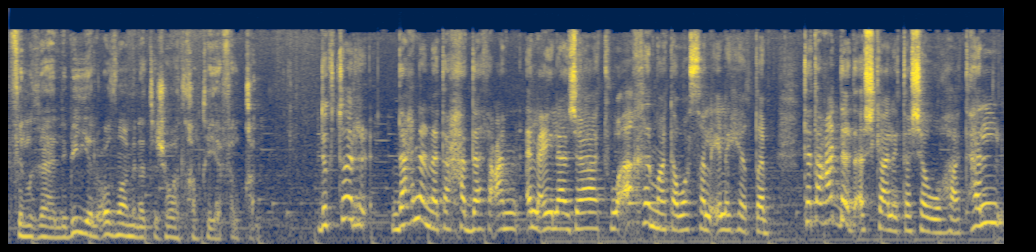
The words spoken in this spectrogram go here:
في الغالبية العظمى من التشوهات الخلقية في القلب دكتور دعنا نتحدث عن العلاجات وآخر ما توصل إليه الطب، تتعدد أشكال التشوهات، هل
